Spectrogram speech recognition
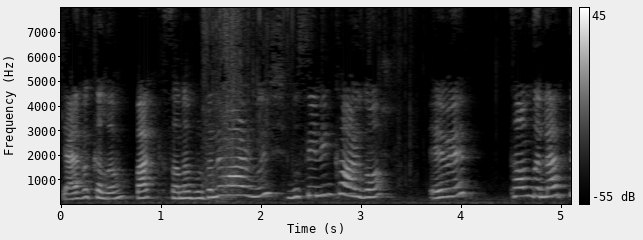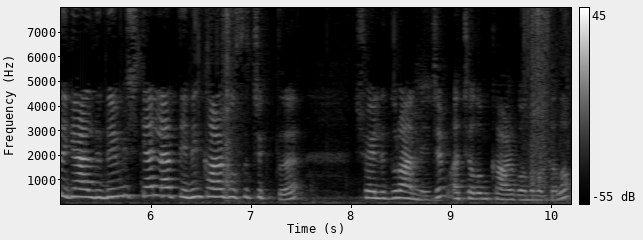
Gel bakalım. Bak sana burada ne varmış? Bu senin kargon. Evet. Tam da latte geldi demişken latte'nin kargosu çıktı. Şöyle dur anneciğim. Açalım kargonu bakalım.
